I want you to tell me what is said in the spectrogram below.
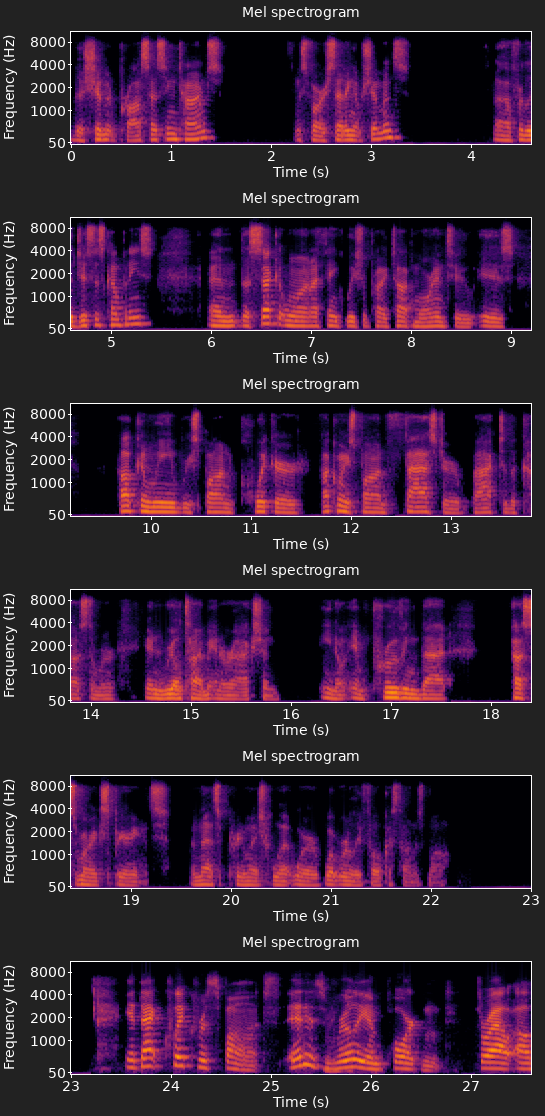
the shipment processing times as far as setting up shipments uh, for logistics companies, and the second one I think we should probably talk more into is how can we respond quicker? How can we respond faster back to the customer in real-time interaction? You know improving that customer experience. And that's pretty much what we're what we're really focused on as well. Yeah that quick response it is mm-hmm. really important throughout all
